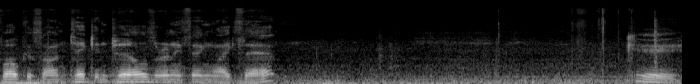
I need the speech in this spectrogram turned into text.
focus on taking pills or anything like that. Okay.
